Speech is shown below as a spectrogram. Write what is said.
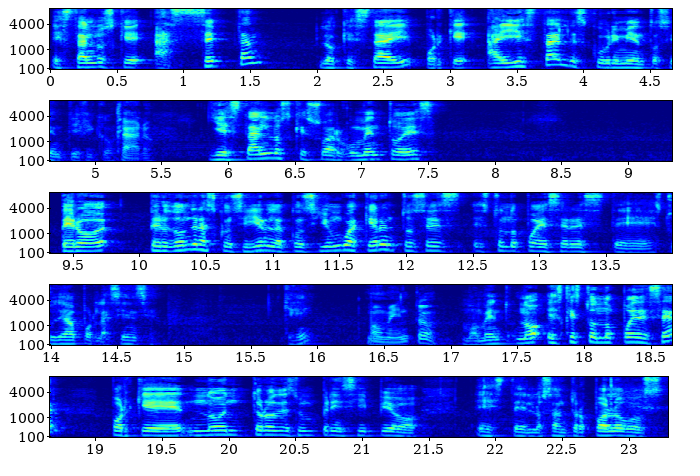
están los que aceptan lo que está ahí, porque ahí está el descubrimiento científico. Claro. Y están los que su argumento es, pero pero ¿dónde las consiguieron? La consiguió un guaquero, entonces esto no puede ser este, estudiado por la ciencia. ¿Qué? Momento. Momento. No, es que esto no puede ser porque no entró desde un principio este, los antropólogos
